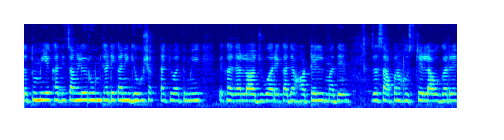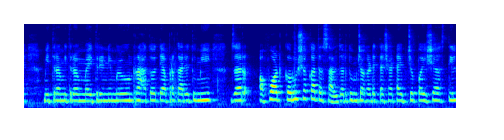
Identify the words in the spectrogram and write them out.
तर तुम्ही एखादी चांगली रूम त्या ठिकाणी घेऊ शकता किंवा तुम्ही एखाद्या लॉजवर एखाद्या हॉटेलमध्ये जसं आपण हॉस्टेलला वगैरे मित्र मित्र मैत्रिणी मिळून राहतो त्या प्रकारे तुम्ही जर अफोर्ड करू शकत असाल जर तुमच्याकडे तशा टाईपचे पैसे असतील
